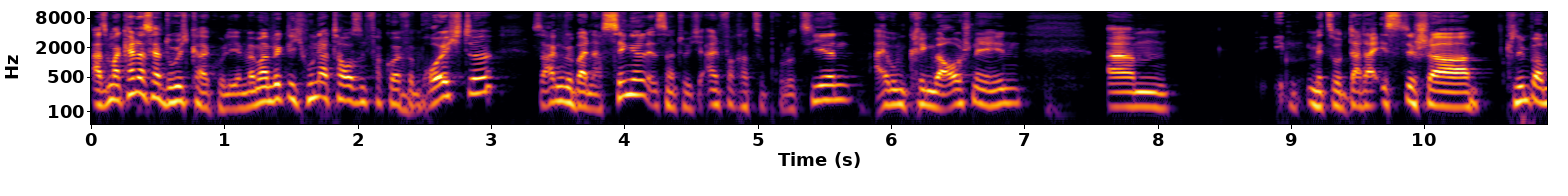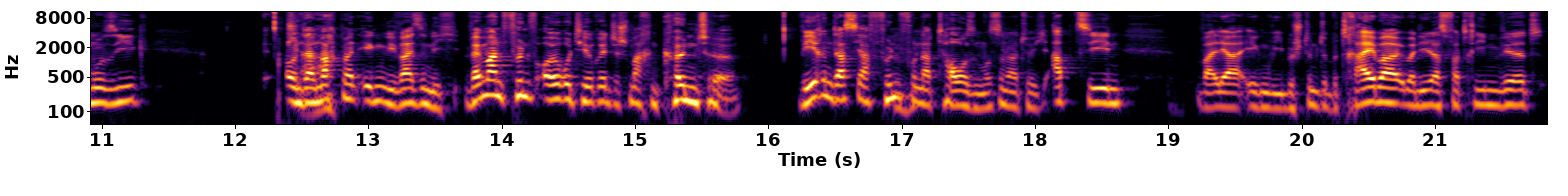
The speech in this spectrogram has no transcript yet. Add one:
also man kann das ja durchkalkulieren. Wenn man wirklich 100.000 Verkäufe bräuchte, sagen wir bei einer Single, ist natürlich einfacher zu produzieren. Album kriegen wir auch schnell hin. Ähm, mit so dadaistischer Klimpermusik. Und dann macht man irgendwie, weiß ich nicht, wenn man 5 Euro theoretisch machen könnte, wären das ja 500.000, muss man natürlich abziehen, weil ja irgendwie bestimmte Betreiber, über die das vertrieben wird,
